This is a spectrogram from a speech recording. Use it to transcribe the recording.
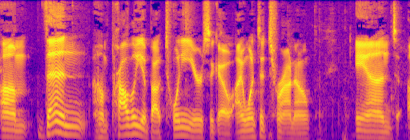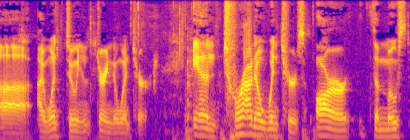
um, then, um, probably about 20 years ago, I went to Toronto and uh, I went during, during the winter. And Toronto winters are the most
